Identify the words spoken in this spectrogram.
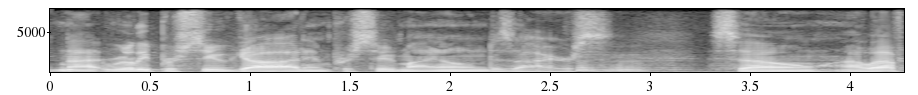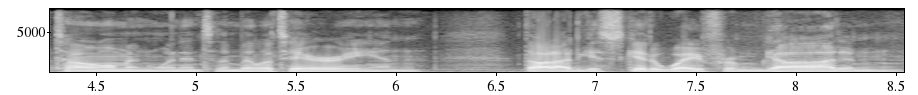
not really pursue God and pursue my own desires. Mm-hmm. So I left home and went into the military and thought I'd just get away from God and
